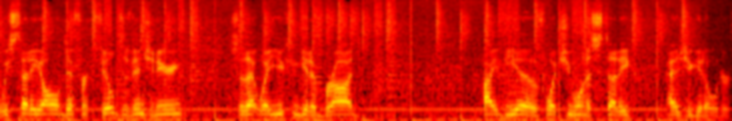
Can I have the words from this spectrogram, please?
We study all different fields of engineering so that way you can get a broad idea of what you want to study as you get older.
